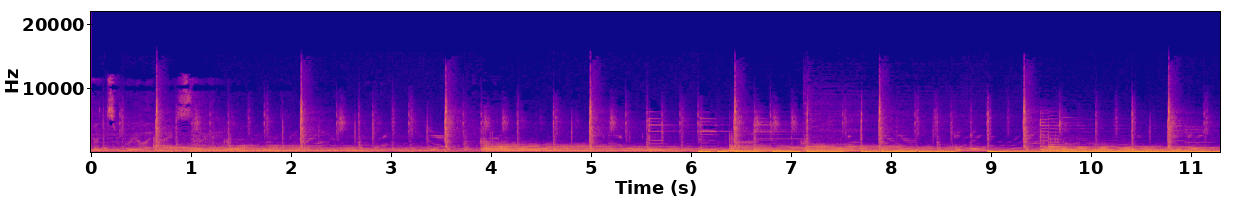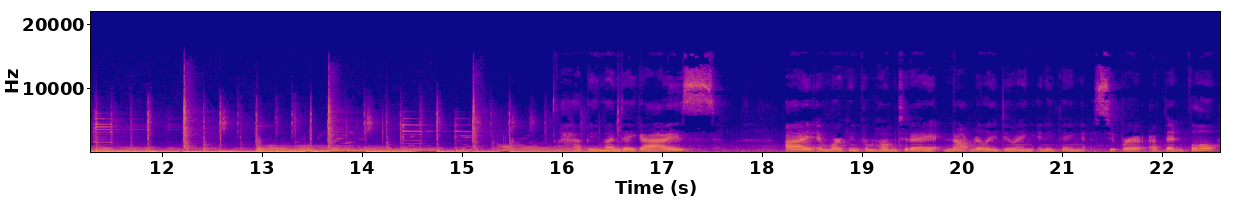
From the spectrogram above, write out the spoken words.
fits really nicely. Monday, guys. I am working from home today, not really doing anything super eventful,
